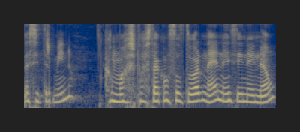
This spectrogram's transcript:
assim termino, com uma resposta a consultor, né? nem sim nem não.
